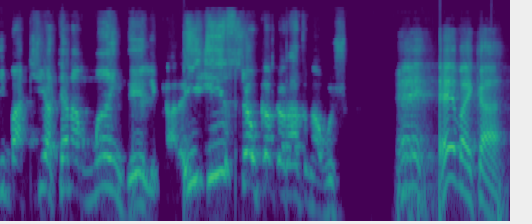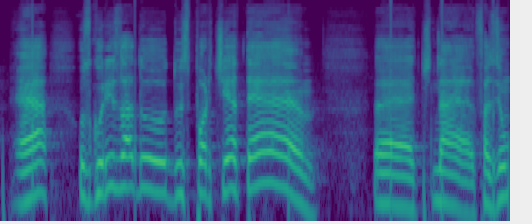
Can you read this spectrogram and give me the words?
e batia até na mãe dele, cara. E isso é o Campeonato Gaúcho. Ei, ei Maiká! É, os guris lá do, do Esportinho até é, faziam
